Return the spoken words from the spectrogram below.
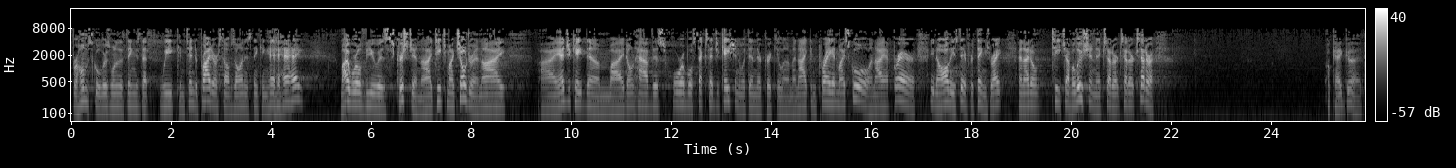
for homeschoolers, one of the things that we can tend to pride ourselves on is thinking, hey, hey, hey, hey, my worldview is Christian. I teach my children. I I educate them. I don't have this horrible sex education within their curriculum and I can pray in my school and I have prayer, you know, all these different things, right? And I don't teach evolution, et cetera, et cetera, et cetera. Okay, good.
